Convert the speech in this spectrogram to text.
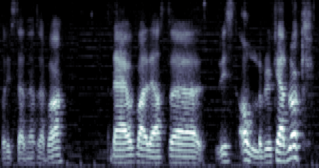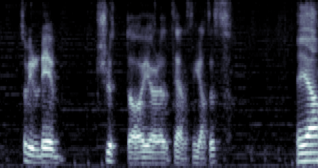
på de stedene jeg ser på, det er jo bare det at uh, hvis alle bruker adblock, så vil de slutte å gjøre tjenesten gratis. Ja.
